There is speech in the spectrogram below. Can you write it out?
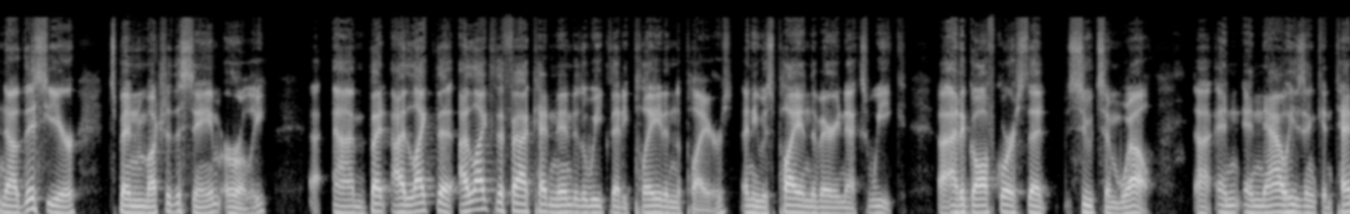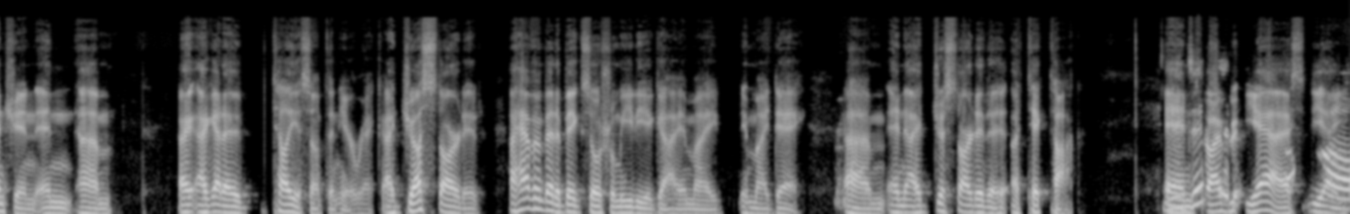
Now this year, it's been much of the same early. Uh, um, but I like the I liked the fact heading into the week that he played in the players and he was playing the very next week uh, at a golf course that suits him well. Uh, and and now he's in contention. And um, I, I got to tell you something here, Rick. I just started. I haven't been a big social media guy in my in my day, um, and I just started a, a TikTok. And so I, yeah, yeah, oh,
